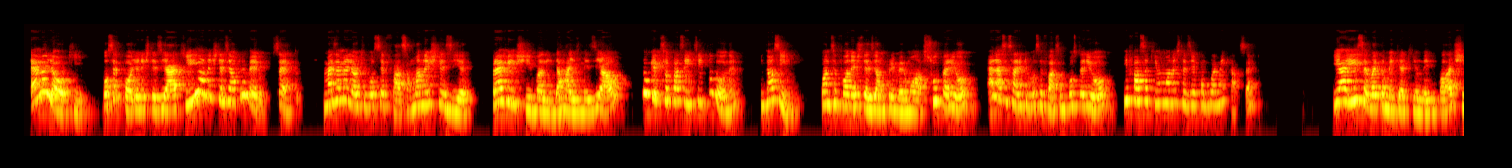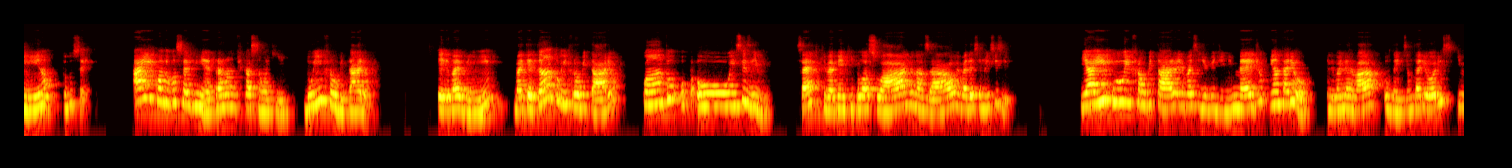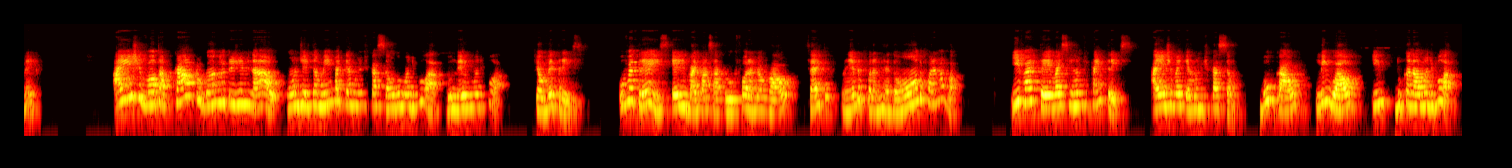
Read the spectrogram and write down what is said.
é melhor que você pode anestesiar aqui e anestesiar o primeiro, certo? Mas é melhor que você faça uma anestesia preventiva ali da raiz mesial do que que seu paciente sinta dor, né? Então, assim, quando você for anestesiar um primeiro molar superior, é necessário que você faça um posterior e faça aqui uma anestesia complementar, certo? E aí, você vai também ter aqui o nervo palatino, tudo certo. Aí, quando você vier para a ramificação aqui do infraorbitário, ele vai vir, vai ter tanto o infraorbitário quanto o, o incisivo, certo? Que vai vir aqui pelo assoalho nasal e vai descer no incisivo. E aí, o infraorbitário, ele vai se dividir em médio e anterior. Ele vai inervar os dentes anteriores e médio. Aí a gente volta cá para o gânglio trigeminal, onde ele também vai ter a ramificação do mandibular, do nervo mandibular, que é o V3. O V3, ele vai passar pelo forame oval, certo? Lembra? Forame redondo, forame oval. E vai ter, vai se ramificar em três. Aí a gente vai ter a ramificação bucal, lingual e do canal mandibular.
